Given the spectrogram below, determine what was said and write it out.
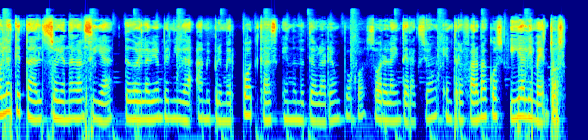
Hola, ¿qué tal? Soy Ana García. Te doy la bienvenida a mi primer podcast en donde te hablaré un poco sobre la interacción entre fármacos y alimentos.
